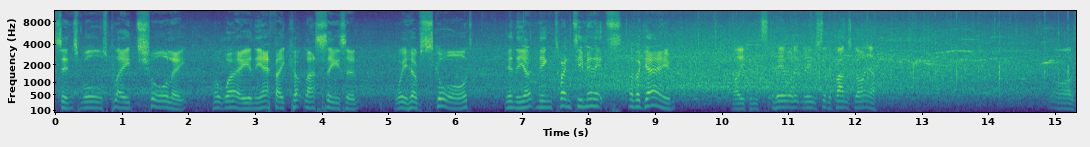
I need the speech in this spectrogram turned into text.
since Wolves played Chorley away in the FA Cup last season, we have scored in the opening 20 minutes of a game. Well, you can hear what it means to the fans, can't you? Oh,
